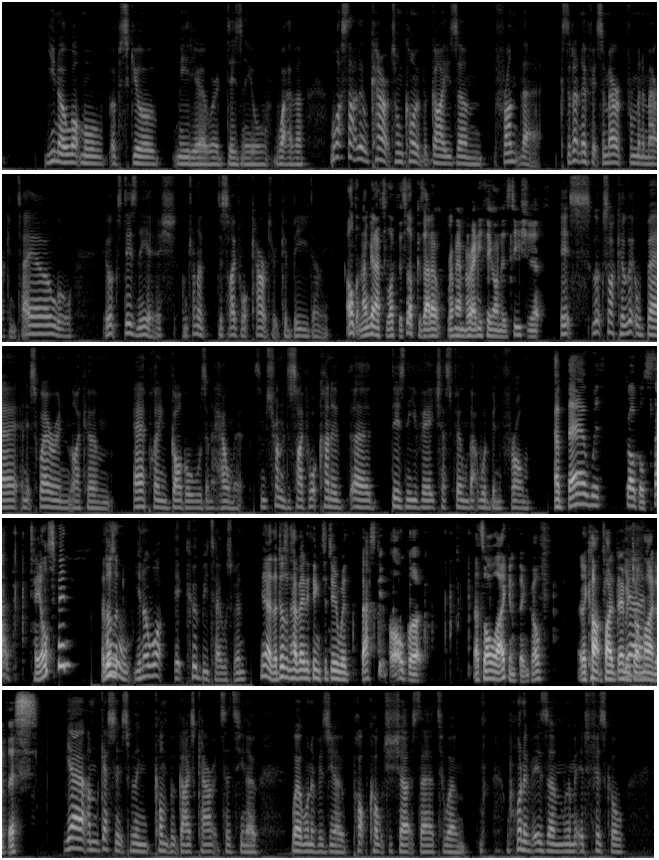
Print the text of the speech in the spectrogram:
you know lot more obscure media or Disney or whatever. What's that little character on comic book guys um front there? Because I don't know if it's American from an American Tail or it looks Disney-ish. I'm trying to decipher what character it could be, Danny. Hold on, I'm gonna have to look this up because I don't remember anything on his T-shirt. It looks like a little bear and it's wearing like um airplane goggles and a helmet. So I'm just trying to decipher what kind of uh, Disney VHS film that would have been from. A bear with goggles. Is that TaleSpin? That doesn't. Ooh, you know what? It could be TaleSpin. Yeah, that doesn't have anything to do with basketball, but that's all I can think of. And I can't find an image Yeah. online of this. Yeah, I'm guessing it's within comic book guy's character to, you know, wear one of his, you know, pop culture shirts there to um one of his um limited physical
